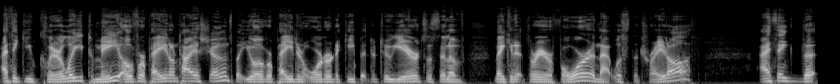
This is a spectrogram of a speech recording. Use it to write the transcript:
I think you clearly, to me, overpaid on Tyus Jones, but you overpaid in order to keep it to two years instead of making it three or four, and that was the trade-off. I think the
